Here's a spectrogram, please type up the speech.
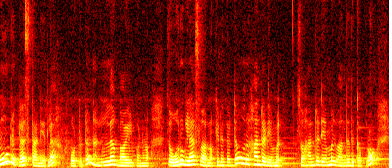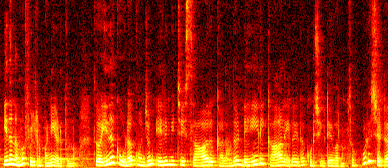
மூன்று கிளாஸ் தண்ணீரில் போட்டுட்டு நல்லா பாயில் பண்ணணும். ஸோ ஒரு கிளாஸ் வரணும். கிட்டத்தட்ட ஒரு hundred ML so hundred ML வந்ததுக்கப்புறம் இதை நம்ம ஃபில்டர் பண்ணி எடுத்துடணும். ஸோ இதை கூட கொஞ்சம் எலுமிச்சை சாறு கலந்து டெய்லி காலையில் இதை குடிச்சிக்கிட்டே வரணும். ஸோ குடிச்சிட்டு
